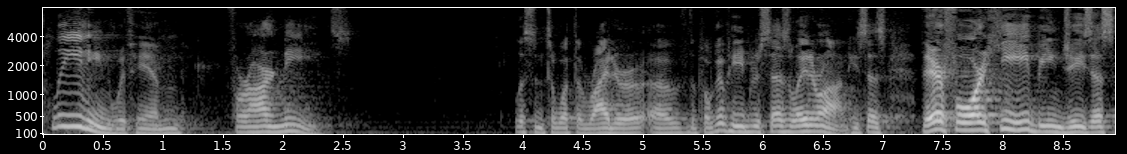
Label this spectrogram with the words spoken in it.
pleading with him for our needs. Listen to what the writer of the book of Hebrews says later on. He says, Therefore, he, being Jesus,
